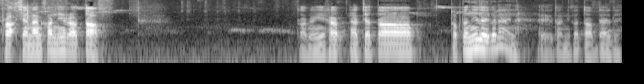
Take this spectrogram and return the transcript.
เพราะฉะนั้นข้อนี้เราตอบ ตอบอย่างนี้ครับ อาจจะตอบตอบตัวนี้เลยก็ได้นะเออตอนนี้ก็ตอบได้เลย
